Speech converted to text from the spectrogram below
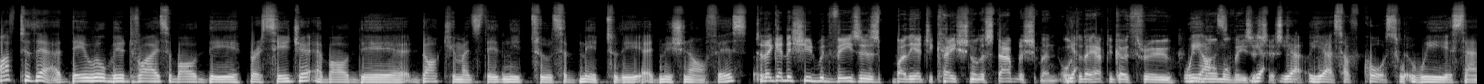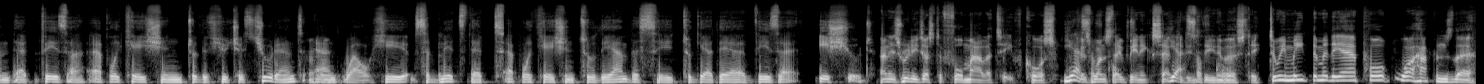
After that, they will be advised about the procedure, about the documents they need to submit to the admission office. Do they get issued with visas by the educational establishment, or yeah. do they have to go through we the normal visa yeah, system? Yeah, yes, of course. We send that visa application to the future student, mm-hmm. and well, he submits that application to the embassy to get their visa issued. And it's really just a formality, of course, yes, because once course. they've been accepted yes, into the university. Course. Do we meet them at the airport? What happens there?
